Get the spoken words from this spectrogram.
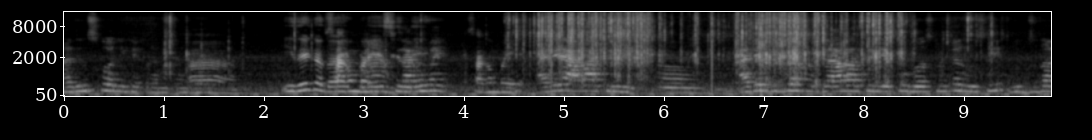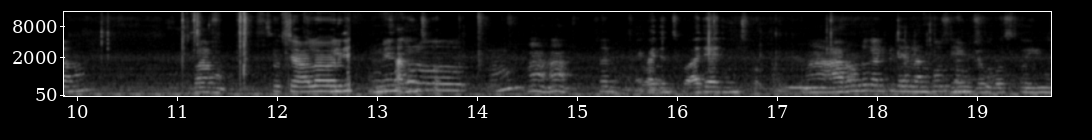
అది ఇదే కదా సగం పోయి- వేసింది సగం పోయి. సగం పోయి. అదే రావాల్సింది. అదే రావాల్సింది. ఎక్కువ పోసుకుంటే రుచి గుజ్జుదానం బాగుంది సో చాలా మెంతులు అది ఉంచుకో అది అది ఉంచుకో. ఆ, రెండు కలిపి దేనిలో దీంట్లో పోసుకో? ఈ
